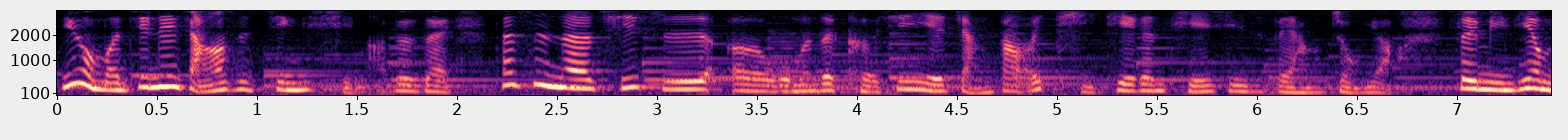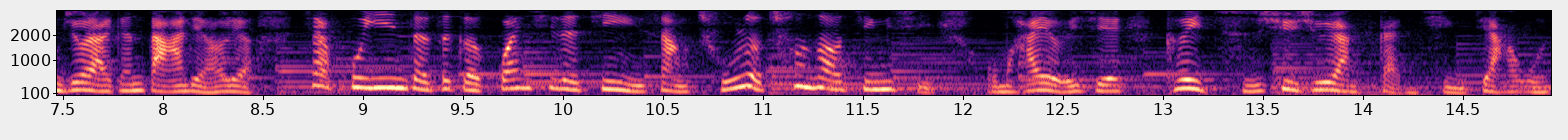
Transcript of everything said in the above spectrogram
因为我们今天讲到是惊喜嘛，对不对？但是呢，其实呃，我们的可心也讲到，哎，体贴跟贴心是非常重要。所以明天我们就来跟大家聊一聊，在婚姻的这个关系的经营上，除了创造惊喜，我们还有一些可以持续去让感情加温。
